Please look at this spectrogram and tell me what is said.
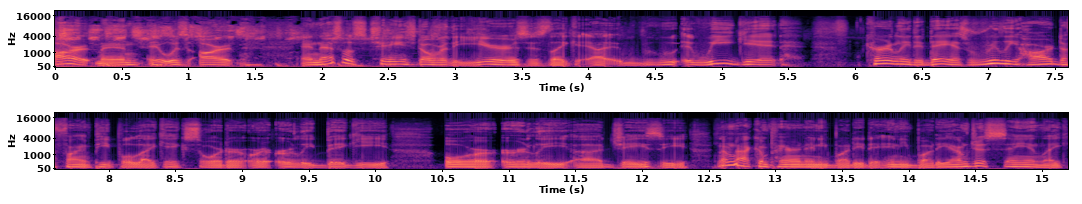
Art, man. It was art, and that's what's changed over the years. Is like uh, we get currently today. It's really hard to find people like Exhorder or early Biggie or early uh, Jay Z. And I'm not comparing anybody to anybody. I'm just saying like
